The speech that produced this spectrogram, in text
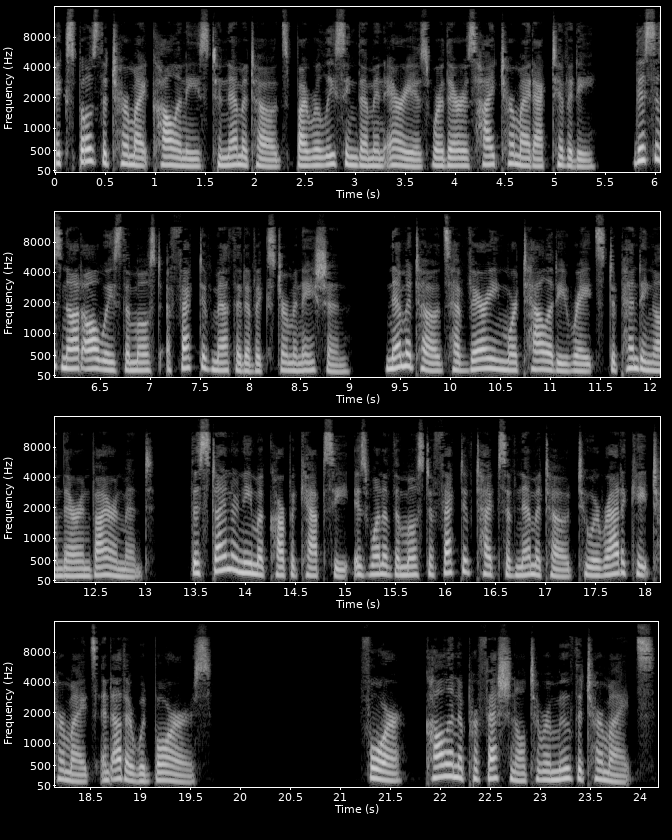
Expose the termite colonies to nematodes by releasing them in areas where there is high termite activity. This is not always the most effective method of extermination. Nematodes have varying mortality rates depending on their environment. The Steinernema carpocapsae is one of the most effective types of nematode to eradicate termites and other wood borers. 4. Call in a professional to remove the termites.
